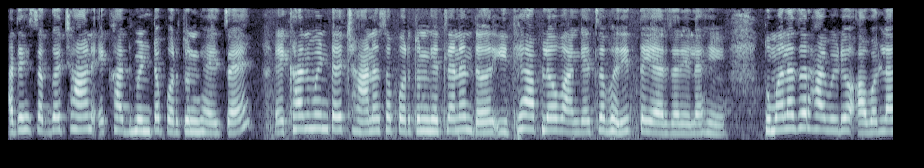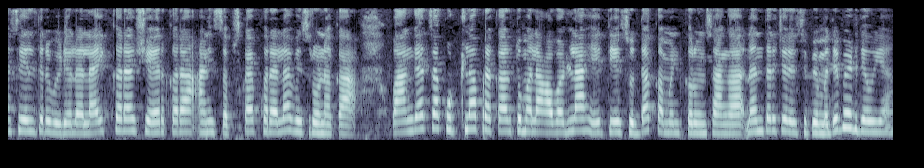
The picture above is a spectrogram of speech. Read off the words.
आता हे सगळं छान एखाद मिनटं परतून घ्यायचं आहे. एखाद मिनटं छान असं परतून घेतल्यानंतर इथे आपलं वांग्याचं भरीत तयार झालेलं आहे. तुम्हाला जर हा व्हिडिओ आवडला असेल तर व्हिडिओला लाईक करा शेअर करा आणि सबस्क्राईब करायला विसरू नका. वांग्याचा कुठला प्रकार तुम्हाला आवडला आहे ते सुद्धा कमेंट करून सांगा. नंतरच्या रेसिपीमध्ये भेट देऊया.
